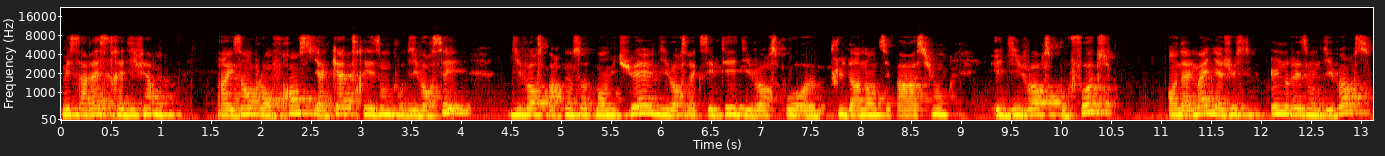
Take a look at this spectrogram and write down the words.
Mais ça reste très différent. Par exemple, en France, il y a quatre raisons pour divorcer. Divorce par consentement mutuel, divorce accepté, divorce pour euh, plus d'un an de séparation et divorce pour faute. En Allemagne, il y a juste une raison de divorce,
